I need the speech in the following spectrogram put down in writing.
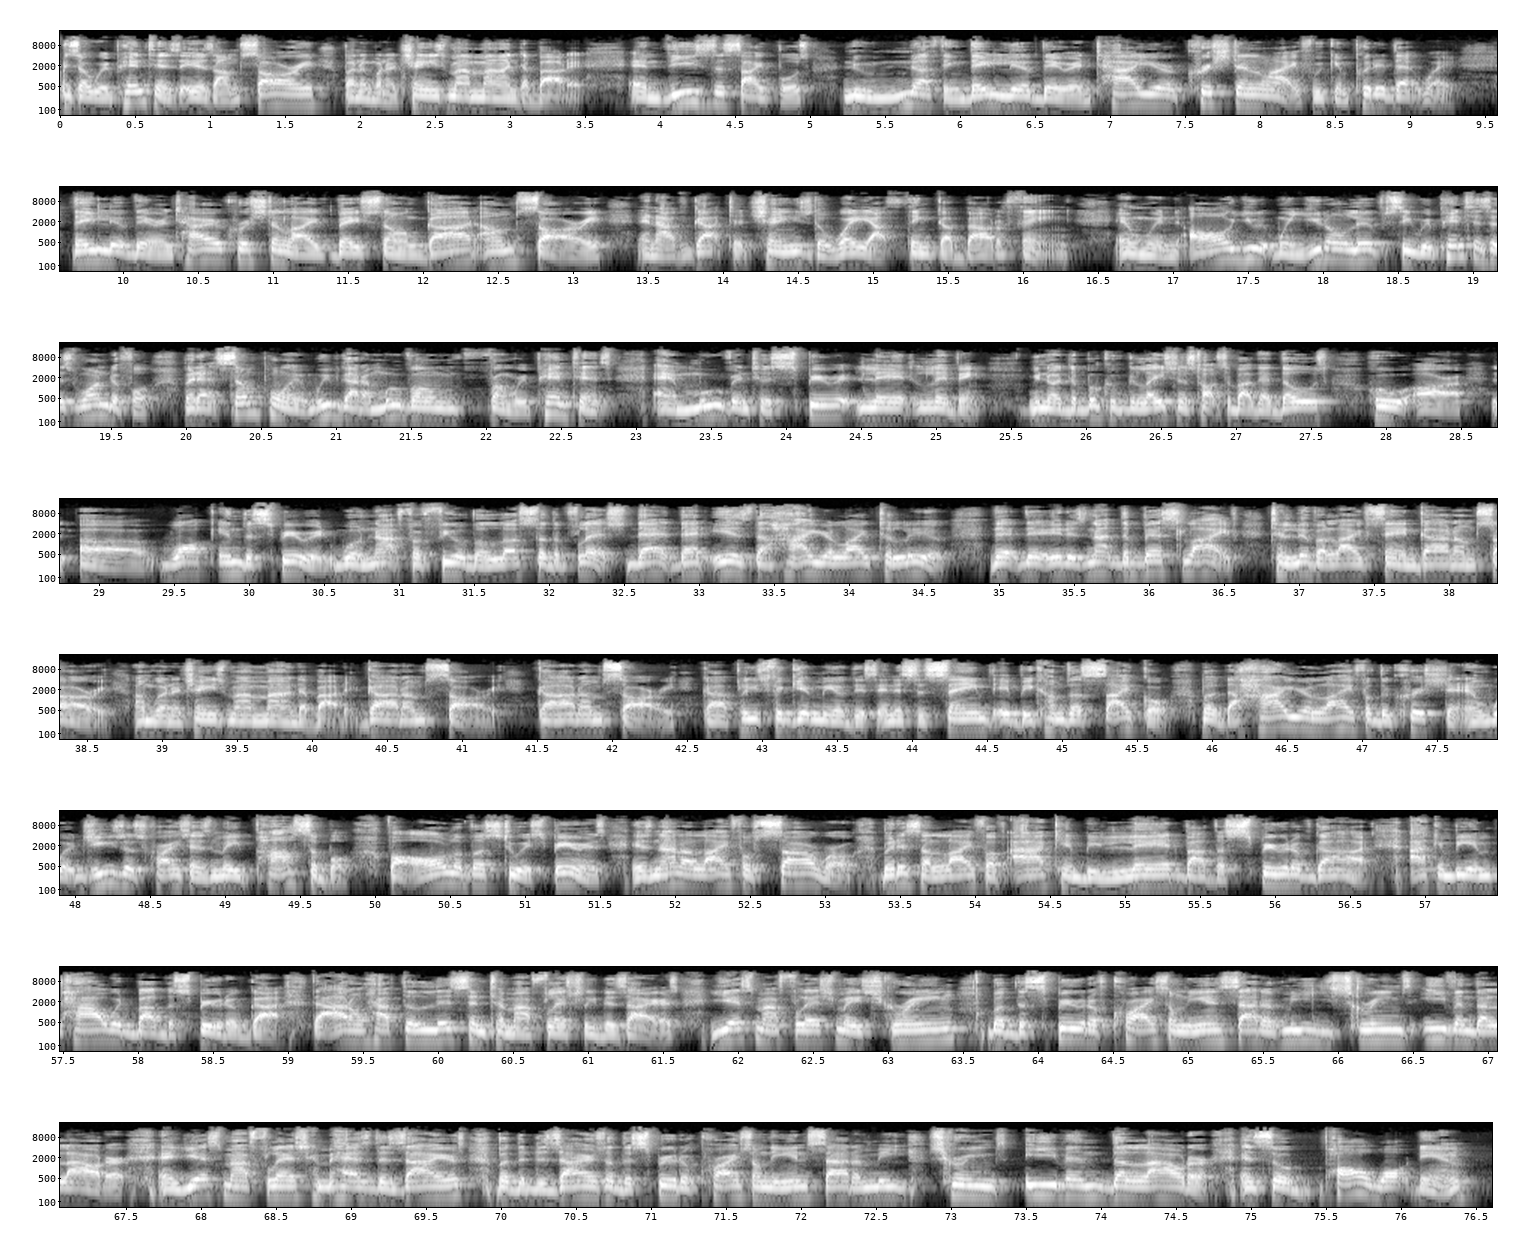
And so repentance is, I'm sorry, but I'm going to change my mind about it. And these disciples knew nothing. They lived their entire Christian life. We can put it that way. They lived their entire Christian life based on God, I'm sorry, and I've got to change the way I think about a thing. And when all you, when you don't live, see, repentance is wonderful, but at some point we've got to move on from repentance and move into spirit led living. You know, the book of Galatians talks about that those who are, uh, walk in the spirit will not fulfill the lust of the flesh. That, that is the higher life to live. That, that it is not the best life to live a life saying, God, I'm sorry. I'm going to change my mind about it. God, I'm sorry. God, I'm sorry. God, please forgive me of this. And it's the same. It becomes a cycle, but the higher life of the Christian and what Jesus Christ has made possible for all of us to experience is not a life of sorrow, but it's a life of I can be led by the Spirit of God. I can be empowered by the Spirit of God. That I don't have have to listen to my fleshly desires. Yes, my flesh may scream, but the spirit of Christ on the inside of me screams even the louder. And yes, my flesh has desires, but the desires of the spirit of Christ on the inside of me screams even the louder. And so Paul walked in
